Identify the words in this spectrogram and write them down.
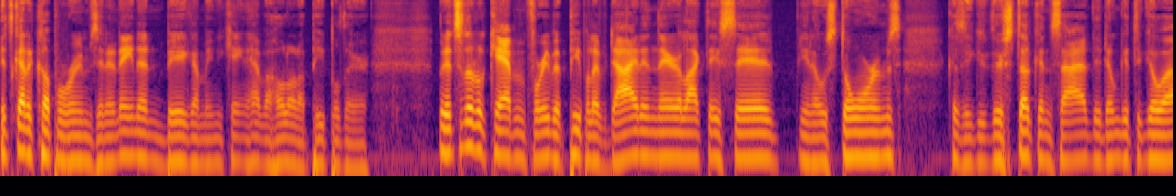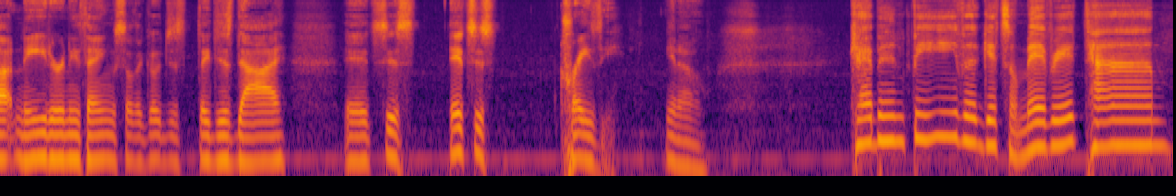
it's got a couple rooms in it. it. Ain't nothing big. I mean, you can't have a whole lot of people there. But it's a little cabin for you. But people have died in there, like they said. You know, storms because they, they're stuck inside. They don't get to go out and eat or anything, so they go just they just die. It's just it's just crazy, you know. Cabin fever gets them every time.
